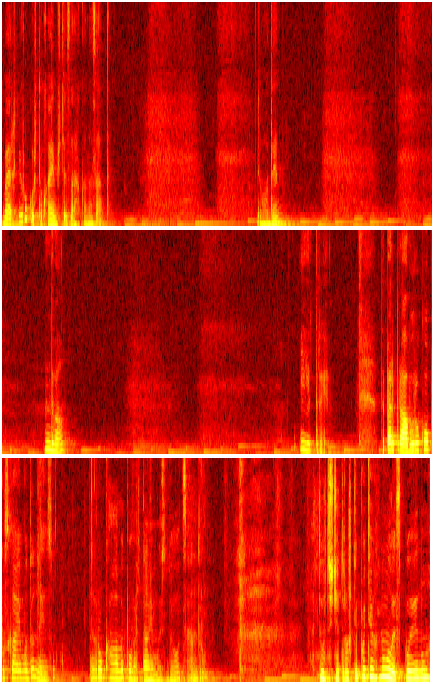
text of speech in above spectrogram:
Верхню руку штовхаємо ще злегка назад. Один. Два. І три. Тепер праву руку опускаємо донизу. Руками повертаємось до центру. Тут ще трошки потягнули спину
